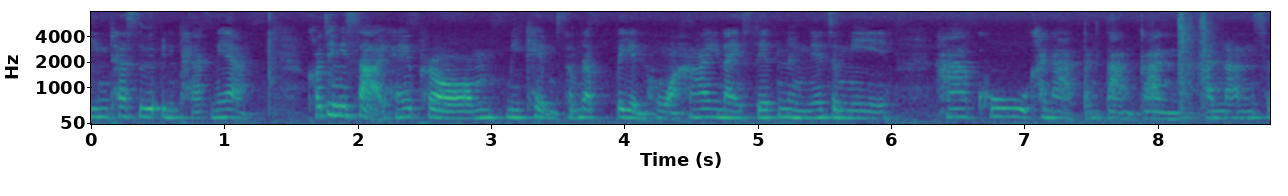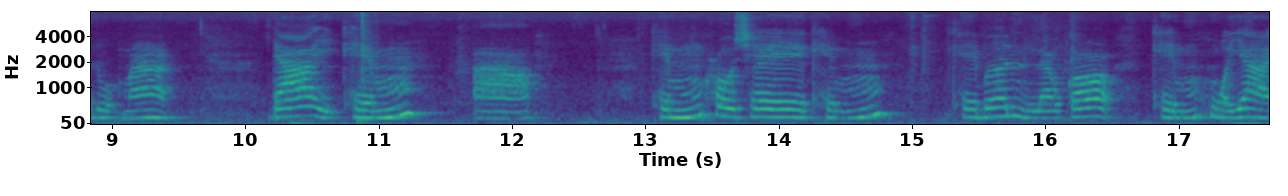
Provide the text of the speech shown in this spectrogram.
ยิ่งถ้าซื้อเป็นแพ็คเนี่ยเขาจะมีสายให้พร้อม มีเข็มสำหรับเปลี่ยนหัวให้ในเซตหนึ่งเนี่ยจะมี5คู่ขนาดต่างๆกัน อันนั้นสะดวกมาก ได้เข็ม เข็มโครเชต์เข็มเคเบิลแล้วก็เข็มหัวใหญ่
